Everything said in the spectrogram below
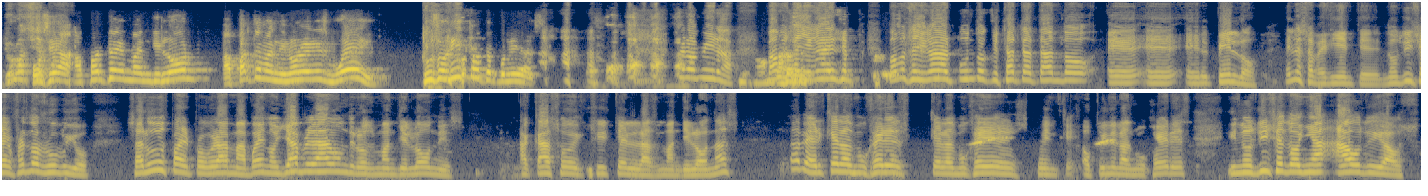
yo lo hacía. O sea, aparte de mandilón, aparte de mandilón eres güey. Tú solito te ponías. Pero mira, vamos a llegar a ese, vamos a llegar al punto que está tratando eh, eh, el pilo. Él es obediente. Nos dice Alfredo Rubio. Saludos para el programa. Bueno, ya hablaron de los mandilones. ¿Acaso existen las mandilonas? A ver, que las mujeres, que las mujeres, que opinen las mujeres. Y nos dice doña Audios,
